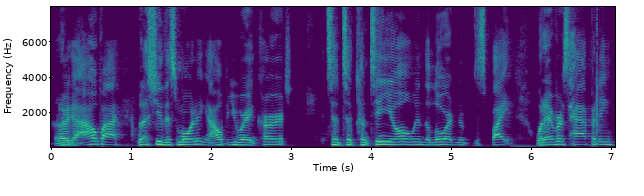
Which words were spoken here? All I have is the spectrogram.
Glory God. I hope I bless you this morning. I hope you were encouraged to, to continue on in the Lord despite whatever is happening.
